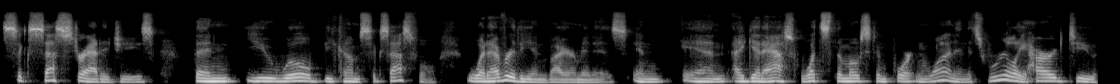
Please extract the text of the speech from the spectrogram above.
success strategies, then you will become successful whatever the environment is. And and i get asked what's the most important one? And it's really hard to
